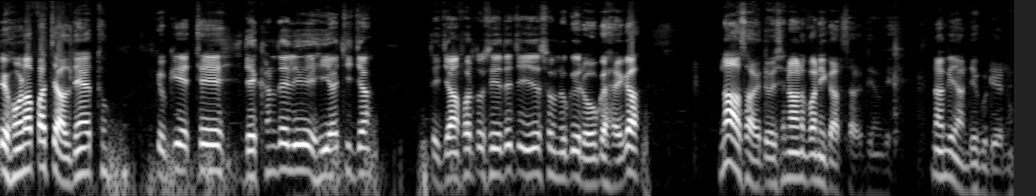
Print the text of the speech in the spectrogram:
ਤੇ ਹੁਣ ਆਪਾਂ ਚੱਲਦੇ ਹਾਂ ਇੱਥੋਂ, ਕਿਉਂਕਿ ਇੱਥੇ ਦੇਖਣ ਦੇ ਲਈ ਇਹੀ ਆ ਚੀਜ਼ਾਂ। ਤੇ ਜਾਂ ਫਿਰ ਤੁਸੀਂ ਇਹਦੇ ਚ ਜੇ ਤੁਹਾਨੂੰ ਕੋਈ ਰੋਗ ਹੈਗਾ, ਨਹਾ ਸਕਦੇ ਹੋ, ਇਸ਼ਨਾਨ ਪਾਣੀ ਕਰ ਸਕਦੇ ਹੋਗੇ। ਲੰਘ ਜਾਂਦੀ ਗੁੱਡੀਆਂ ਨੂੰ।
